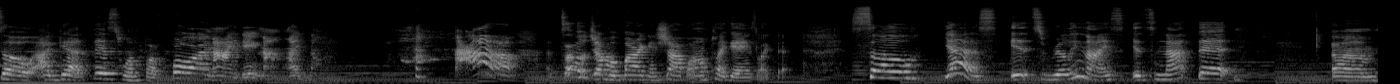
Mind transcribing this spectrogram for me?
So I got this one for $4.99. I told you I'm a bargain shopper. I don't play games like that. So yes, it's really nice. It's not that um,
